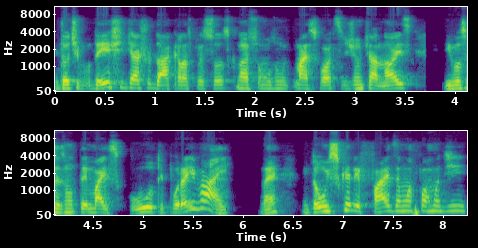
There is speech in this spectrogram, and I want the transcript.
Então, tipo, deixe de ajudar aquelas pessoas que nós somos muito mais fortes junto a nós e vocês vão ter mais culto e por aí vai. Né? Então isso que ele faz é uma forma de,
